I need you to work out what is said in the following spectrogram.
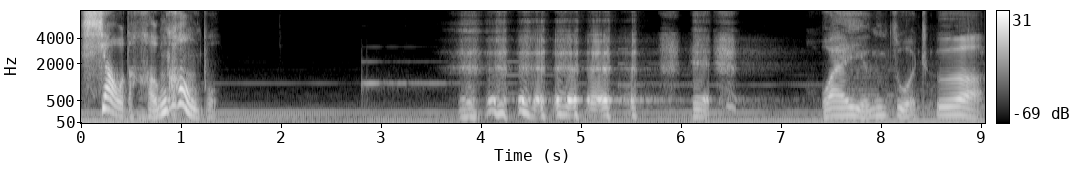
笑得很恐怖。欢迎坐车，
